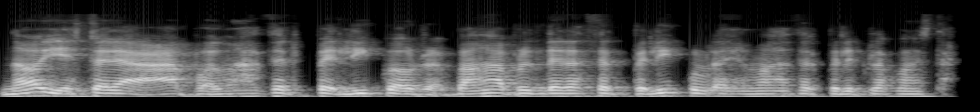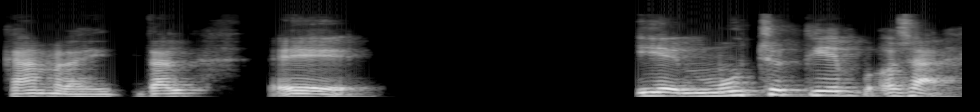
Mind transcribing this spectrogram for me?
¿no? Y esto era, ah, podemos hacer películas, vamos a aprender a hacer películas y vamos a hacer películas con estas cámaras y tal. Eh, y en mucho tiempo, o sea,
